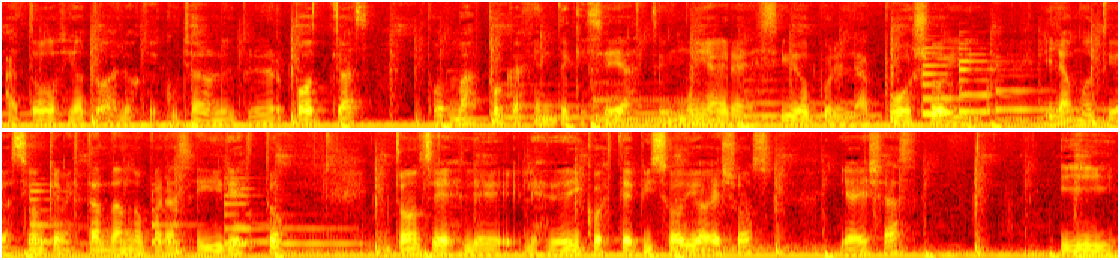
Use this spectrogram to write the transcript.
a todos y a todas los que escucharon el primer podcast. Por más poca gente que sea, estoy muy agradecido por el apoyo y, la motivación que me están dando para seguir esto. Entonces les dedico este episodio a ellos y a ellas. Y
